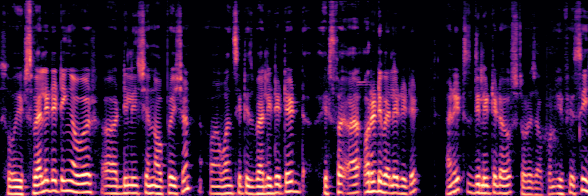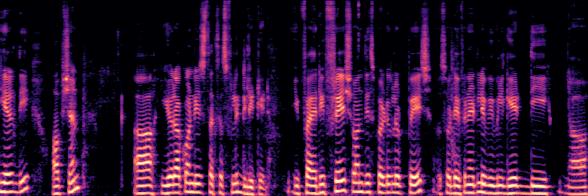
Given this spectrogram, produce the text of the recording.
so it's validating our uh, deletion operation. Uh, once it is validated it's uh, already validated and it's deleted our storage account if you see here the option uh, your account is successfully deleted. If i refresh on this particular page so definitely we will get the uh,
